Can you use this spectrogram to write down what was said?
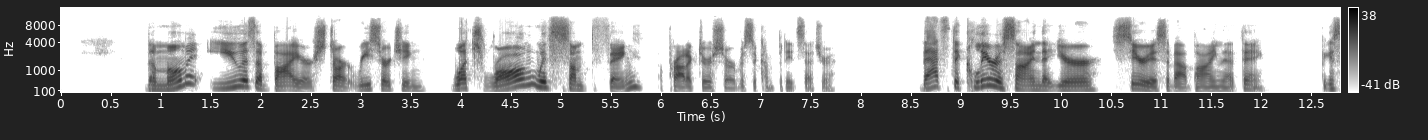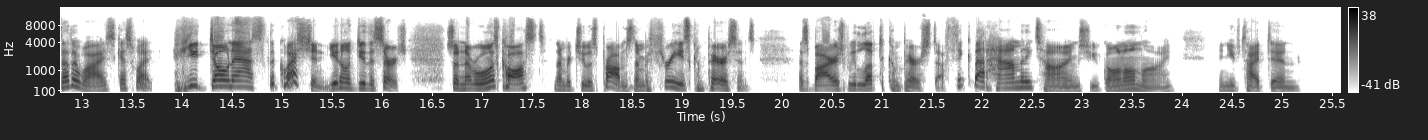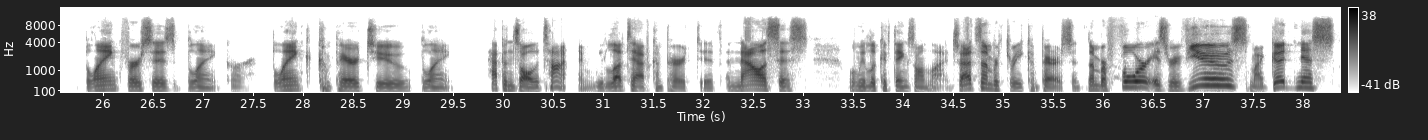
the moment you as a buyer start researching what's wrong with something, a product or a service, a company, etc., that's the clearest sign that you're serious about buying that thing. Because otherwise, guess what? You don't ask the question, you don't do the search. So, number one is cost. Number two is problems. Number three is comparisons. As buyers, we love to compare stuff. Think about how many times you've gone online and you've typed in blank versus blank or blank compared to blank. Happens all the time. We love to have comparative analysis when we look at things online. So that's number three, comparison. Number four is reviews. My goodness.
